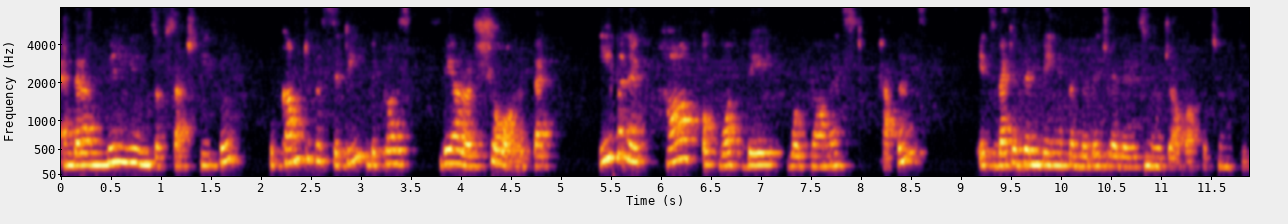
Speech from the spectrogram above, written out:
And there are millions of such people who come to the city because they are assured that even if half of what they were promised happens, it's better than being in the village where there is no job opportunity.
